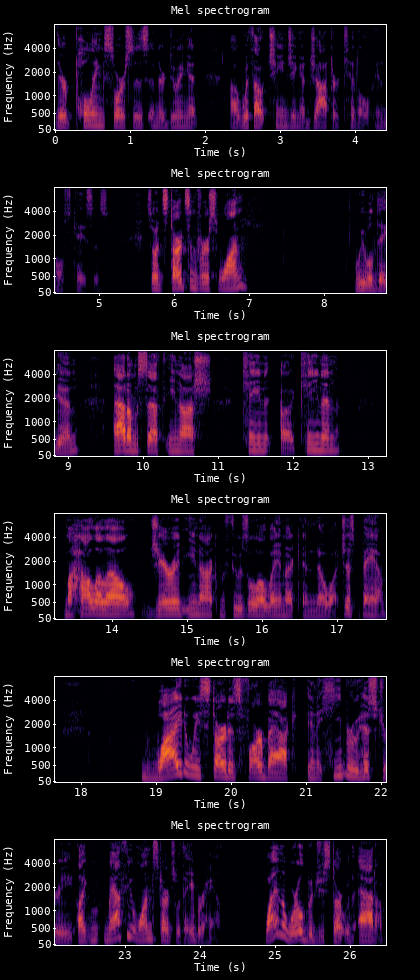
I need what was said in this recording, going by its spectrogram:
they're pulling sources and they're doing it uh, without changing a jot or tittle in most cases. So it starts in verse 1. We will dig in. Adam, Seth, Enosh, Cain, uh, Canaan, Mahalalel, Jared, Enoch, Methuselah, Lamech, and Noah. Just bam. Why do we start as far back in a Hebrew history? Like Matthew 1 starts with Abraham. Why in the world would you start with Adam?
